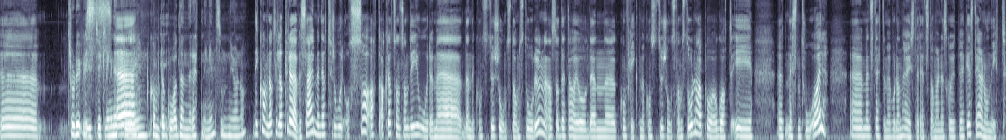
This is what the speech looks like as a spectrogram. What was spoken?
Uh, Tror du utviklingen i Polen kommer til å gå denne retningen som den gjør nå? De kommer nok til å prøve seg, men jeg tror også at akkurat sånn som de gjorde med denne konstitusjonsdomstolen altså dette har jo Den eh, konflikten med konstitusjonsdomstolen har pågått i uh, nesten to år. Uh, mens dette med hvordan høyesterettsdommerne skal utpekes, det er noe nytt.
